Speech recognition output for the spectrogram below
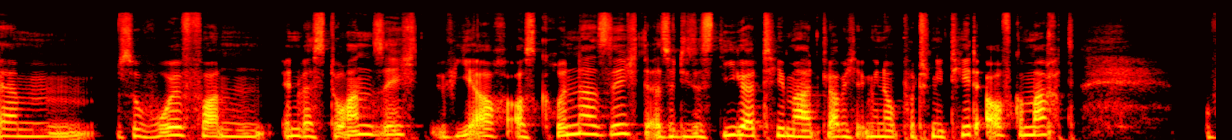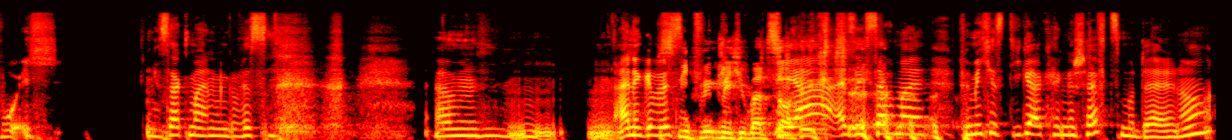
Ähm, sowohl von Investorensicht wie auch aus Gründersicht. Also dieses Liga-Thema hat, glaube ich, irgendwie eine Opportunität aufgemacht, wo ich ich sag mal, einen gewissen, ähm, eine gewisse. Ist nicht wirklich überzeugt. Ja, also ich sag mal, für mich ist DIGA kein Geschäftsmodell, ne?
